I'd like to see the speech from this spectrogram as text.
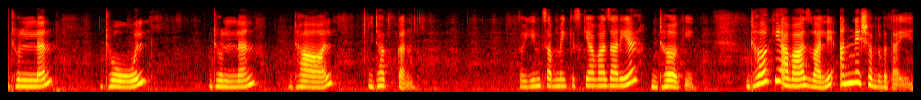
ढुल्लन, ढोल, ढुल्लन, ढाल, ढक्कन। तो इन सब में किसकी आवाज़ आ रही है? ढ की। ढ की आवाज़ वाले अन्य शब्द बताइए।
